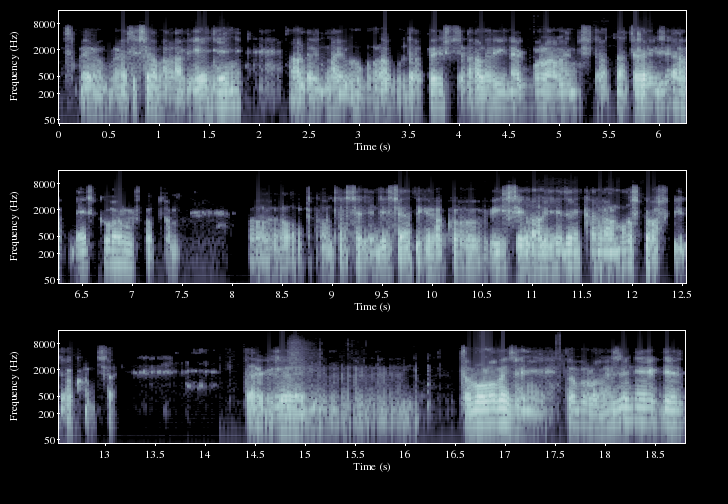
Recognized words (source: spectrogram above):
smerom Bratislava mala Viedeň, ale na juhu bola Budapešť, ale inak bola len štátna televízia. Neskôr už potom od konca 70. rokov vysielali jeden kanál moskovský dokonca. Takže to bolo väzenie. To bolo väzenie, kde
